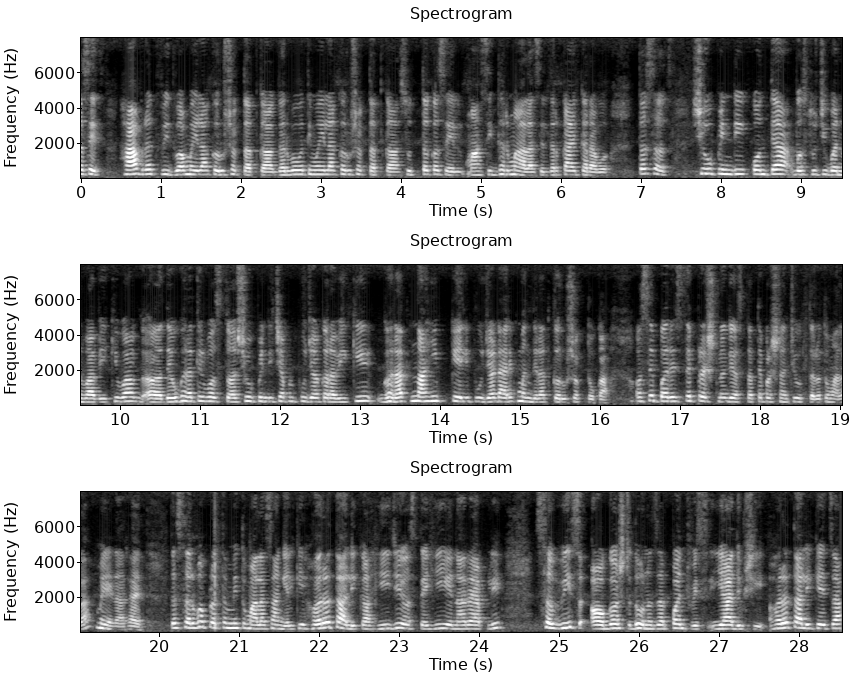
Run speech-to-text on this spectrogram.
तसेच हा व्रत विधवा महिला करू शकतात का? गर्भवती महिला करू शकतात का? सुत्तक असेल मासिक धर्म आला असेल तर काय करावं? तसंच शिवपिंडी कोणत्या वस्तूची बनवावी? किंवा देवघरातील वस्तू शिवपिंडीची आपण पूजा करावी की घरात नाही केली पूजा डायरेक्ट मंदिरात करू शकतो का? असे बरेचसे प्रश्न जे असतात त्या प्रश्नांची उत्तरं तुम्हाला मिळणार आहेत. तर सर्वप्रथम मी तुम्हाला सांगेल की हरतालिका ही जी असते ही येणार आहे आपली सव्वीस ऑगस्ट दोन हजार पंचवीस या दिवशी हरतालिकेचा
